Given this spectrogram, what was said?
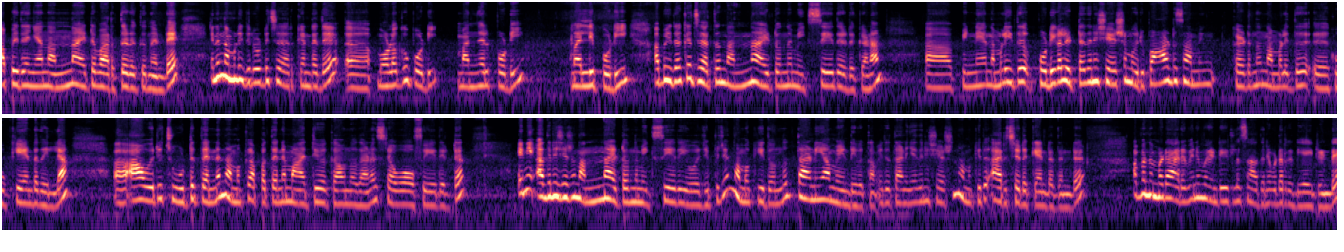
അപ്പോൾ ഇത് ഞാൻ നന്നായിട്ട് വറുത്തെടുക്കുന്നുണ്ട്. ഇനി നമ്മൾ ഇതിലോട്ട് ചേർക്കേണ്ടത് മുളക് പൊടി മഞ്ഞൾപ്പൊടി മല്ലിപ്പൊടി. അപ്പോൾ ഇതൊക്കെ ചേർത്ത് നന്നായിട്ടൊന്ന് മിക്സ് ചെയ്തെടുക്കണം. പിന്നെ നമ്മളിത് പൊടികൾ ഇട്ടതിന് ശേഷം ഒരുപാട് സമയം കിടന്ന് നമ്മളിത് കുക്ക് ചെയ്യേണ്ടതില്ല. ആ, ഒരു ചൂട്ടിൽ തന്നെ നമുക്ക് അപ്പം തന്നെ മാറ്റി വെക്കാവുന്നതാണ് സ്റ്റവ് ഓഫ് ചെയ്തിട്ട്. ഇനി അതിനുശേഷം നന്നായിട്ടൊന്ന് മിക്സ് ചെയ്ത് യോജിപ്പിച്ച് നമുക്ക് ഇതൊന്ന് തണിയാൻ വേണ്ടി വെക്കാം. ഇത് തണിഞ്ഞതിന് ശേഷം നമുക്കിത് അരച്ചെടുക്കേണ്ടതുണ്ട്. അപ്പോൾ നമ്മുടെ അരവിന് വേണ്ടിയിട്ടുള്ള സാധനം ഇവിടെ റെഡി ആയിട്ടുണ്ട്.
